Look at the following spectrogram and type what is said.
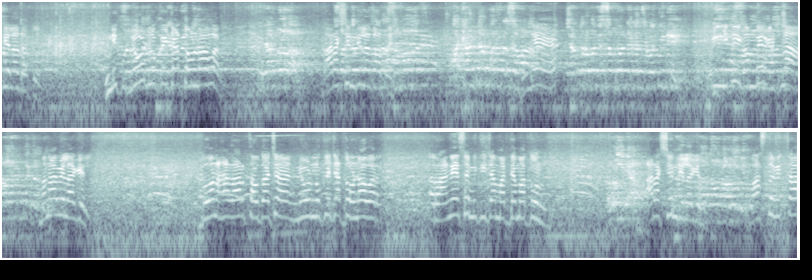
केला जातो. निवडणुकीच्या तोंडावर आरक्षण दिलं जात आहे. म्हणजे छत्रपती संभाजीनगरच्या वतीने किती गंभीर घटना म्हणावी लागेल. दोन हजार चौदाच्या निवडणुकीच्या तोंडावर राणे समितीच्या माध्यमातून आरक्षण दिलं गेलं. वास्तविकता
